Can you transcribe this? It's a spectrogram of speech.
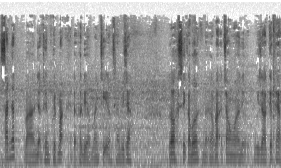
sát nhất và nhận thêm khuyến mại tại thời điểm anh chị đang xem video. Rồi, xin cảm ơn và hẹn gặp lại trong à, những video tiếp theo.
